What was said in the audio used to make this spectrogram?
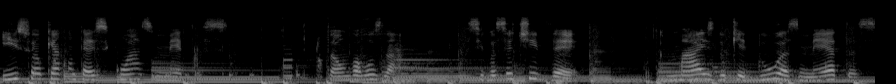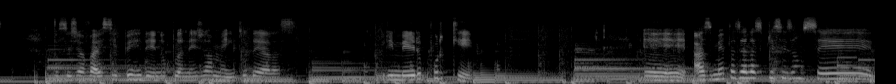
Isso é o que acontece com as metas. Então vamos lá. Se você tiver mais do que duas metas, você já vai se perder no planejamento delas. Primeiro porque é, as metas elas precisam ser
